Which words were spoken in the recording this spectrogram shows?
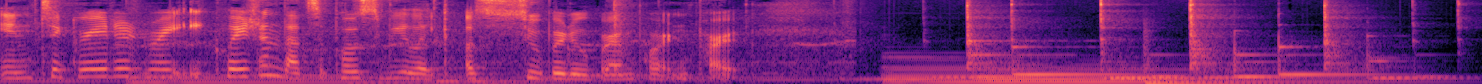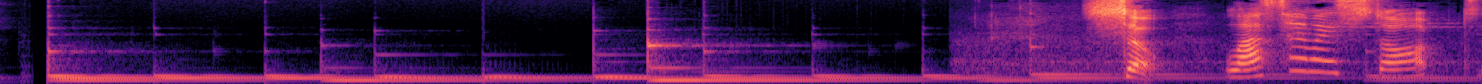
integrated rate equation. That's supposed to be like a super duper important part. So, Last time I stopped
